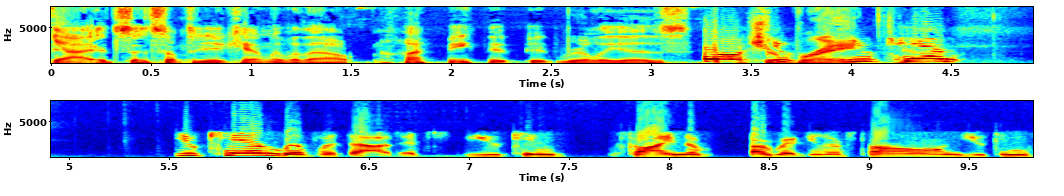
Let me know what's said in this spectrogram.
Yeah, it's, it's something you can't live without. I mean, it, it really is. Well, It's your you, brain. You can you can live without it. You can find a, a regular phone. You can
